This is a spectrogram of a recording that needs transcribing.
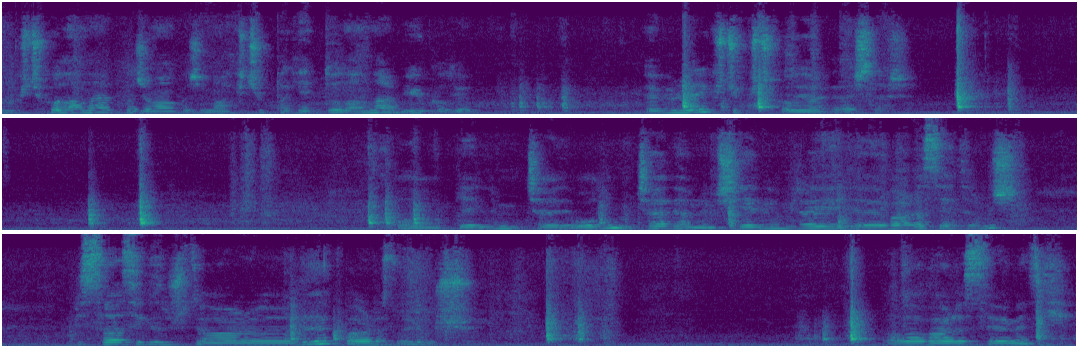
Bu küçük olanlar kocaman kocaman. Küçük paketli olanlar büyük oluyor. Öbürleri küçük küçük oluyor arkadaşlar. Gelinim çay, oğlum mu çay demlemiş. Gelinim birayı e, bardası yatırmış. Biz saat 8.30'da vardık. Barlas uyumuş. Allah Barlas'ı sevemedik.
